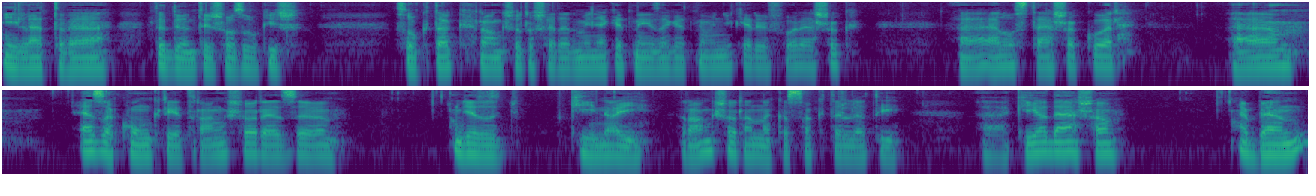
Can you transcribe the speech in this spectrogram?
illetve a döntéshozók is szoktak rangsoros eredményeket nézegetni mondjuk erőforrások elosztásakor. Ez a konkrét rangsor, ez ugye ez egy kínai rangsor, annak a szakterületi kiadása, Ebben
